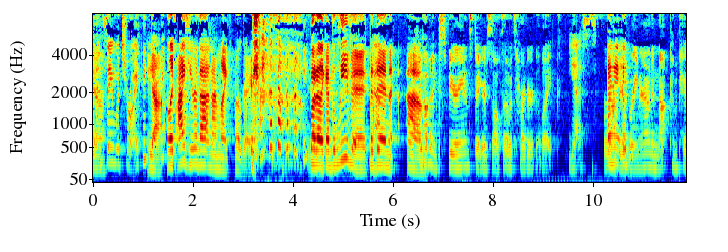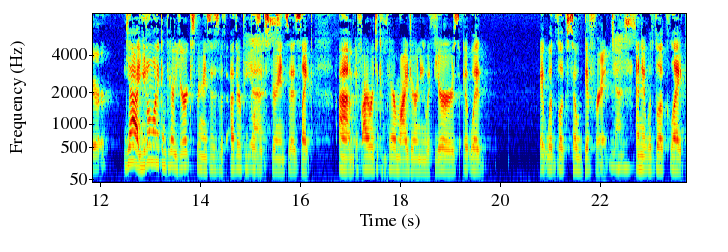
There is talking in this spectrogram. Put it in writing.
yeah, and same with Troy. yeah, like I hear that and I'm like, okay, but like I believe it, but yeah. then um, if you haven't experienced it yourself, though, it's harder to like yes wrap and it, your brain around and not compare yeah, you don't want to compare your experiences with other people's yes. experiences. Like, um, if I were to compare my journey with yours, it would it would look so different. Yes. And it would look like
